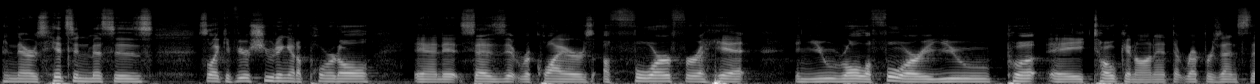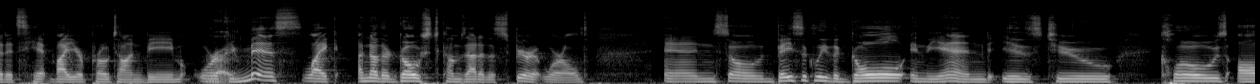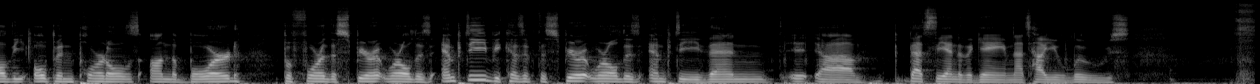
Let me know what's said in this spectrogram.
and there's hits and misses. So, like if you're shooting at a portal and it says it requires a four for a hit, and you roll a four, you put a token on it that represents that it's hit by your proton beam. Or if you miss, like another ghost comes out of the spirit world. And so basically, the goal in the end is to close all the open portals on the board before the spirit world is empty. Because if the spirit world is empty, then it, uh, that's the end of the game. That's how you lose.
